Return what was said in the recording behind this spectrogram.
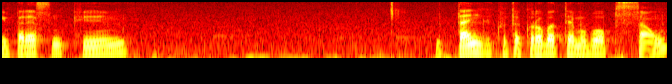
me parece-me que Tang contra Crobat é uma boa opção.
